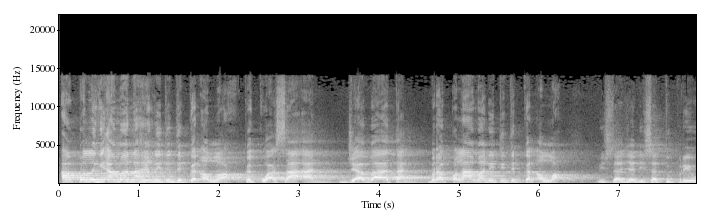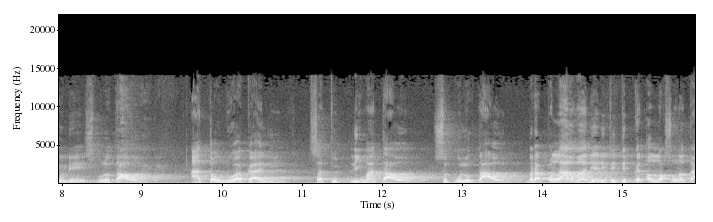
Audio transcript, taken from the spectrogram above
Apalagi amanah yang dititipkan Allah Kekuasaan, jabatan Berapa lama dititipkan Allah Bisa jadi satu periode 10 tahun Atau dua kali satu lima tahun, sepuluh tahun, berapa lama dia dititipkan Allah SWT.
